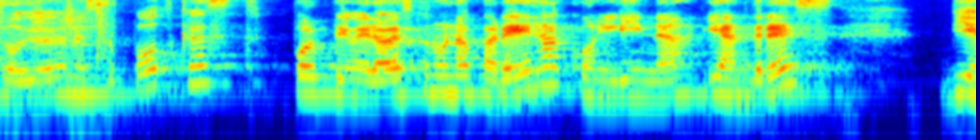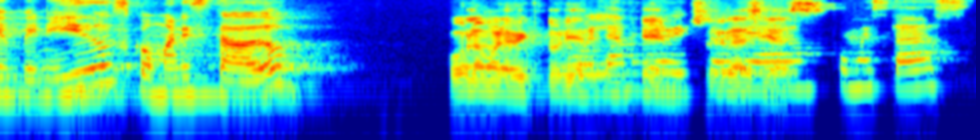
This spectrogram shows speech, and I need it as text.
episodio de nuestro podcast, por primera vez con una pareja, con Lina y Andrés. Bienvenidos, ¿cómo han estado? Hola María Victoria. Hola María Victoria, gracias. ¿cómo estás?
